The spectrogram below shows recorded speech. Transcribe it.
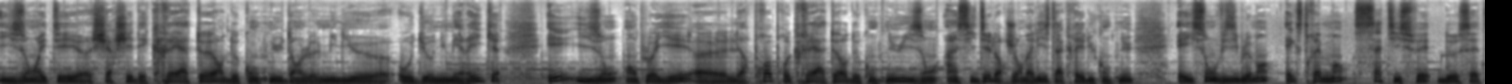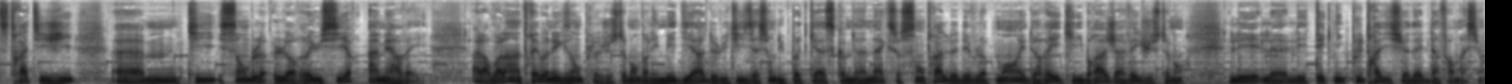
ils ont été euh, chercher des créateurs de contenu dans le milieu audio numérique et ils ont employé euh, leurs propres créateurs de contenu, ils ont incité leurs journalistes à créer du contenu et ils sont visiblement extrêmement satisfaits de cette stratégie euh, qui semble leur réussir à merveille. Alors voilà un très bon exemple justement dans les médias de l'utilisation du podcast comme d'un axe central de développement et de rééquilibrage avec justement les, les, techniques plus traditionnelles d'information.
